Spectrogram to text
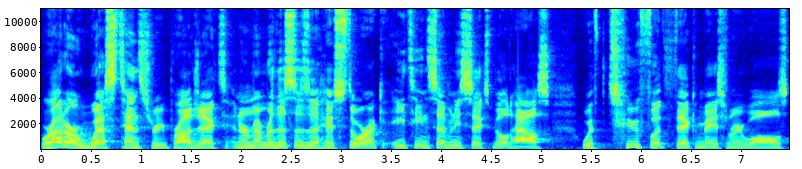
We're at our West 10th Street project, and remember this is a historic 1876 built house with two foot thick masonry walls.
